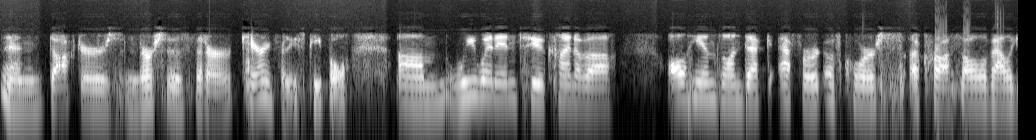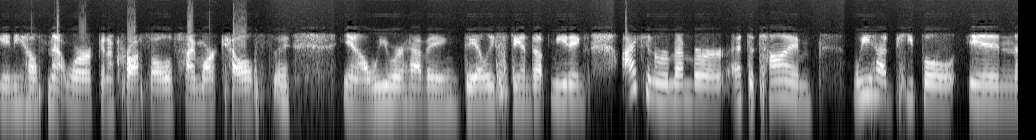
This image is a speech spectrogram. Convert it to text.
and doctors and nurses that are caring for these people. Um, we went into kind of a all hands on deck effort, of course, across all of Allegheny Health Network and across all of Highmark Health. You know, we were having daily stand up meetings. I can remember at the time we had people in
